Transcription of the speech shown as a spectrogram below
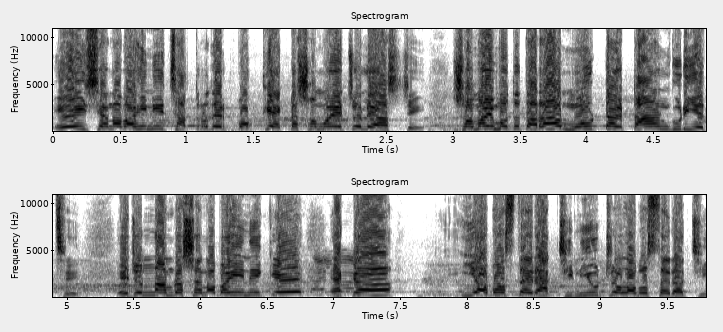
এই সেনাবাহিনী ছাত্রদের পক্ষে একটা সময়ে চলে আসছে। সময় মতো তারা মোড়টা টার্ন ঘুরিয়েছে এজন্য আমরা সেনাবাহিনীকে একটা ই অবস্থায় রাখছি নিউট্রাল অবস্থায় রাখছি।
